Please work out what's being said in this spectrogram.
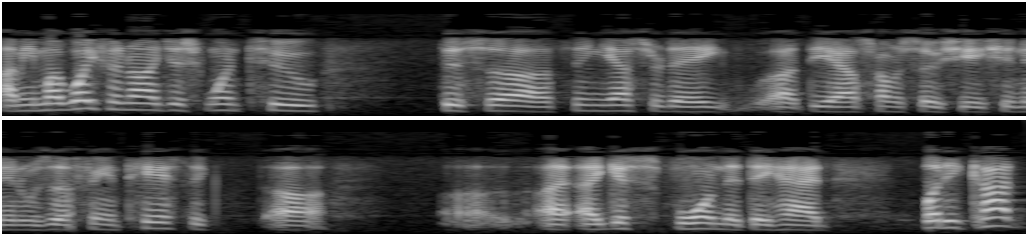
I mean, my wife and I just went to this uh, thing yesterday at the Alzheimer's Association, and it was a fantastic, uh, uh, I, I guess, forum that they had. But it got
